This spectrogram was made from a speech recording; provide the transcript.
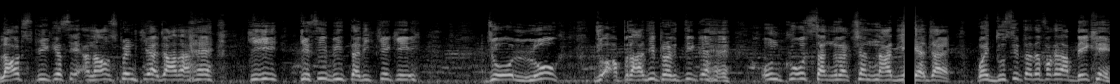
लाउड स्पीकर से अनाउंसमेंट किया जा रहा है कि किसी भी तरीके की जो लोग, जो अपराधी प्रवृत्ति के हैं, उनको संरक्षण ना दिया जाए। वही दूसरी तरफ़ अगर आप देखें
